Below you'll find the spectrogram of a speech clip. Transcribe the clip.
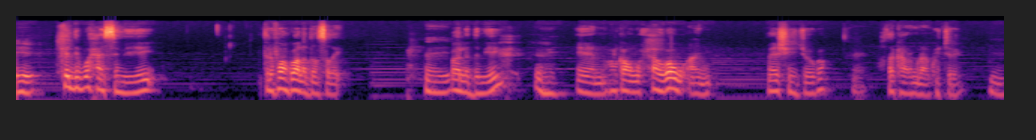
kadib waxaan sameeyey telefoonka waa la dansaday. Waa la damiyey. Halkaan waxoogow aan meeshii joogo dhakhtarka harmar aan ku jiray. Hmm.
